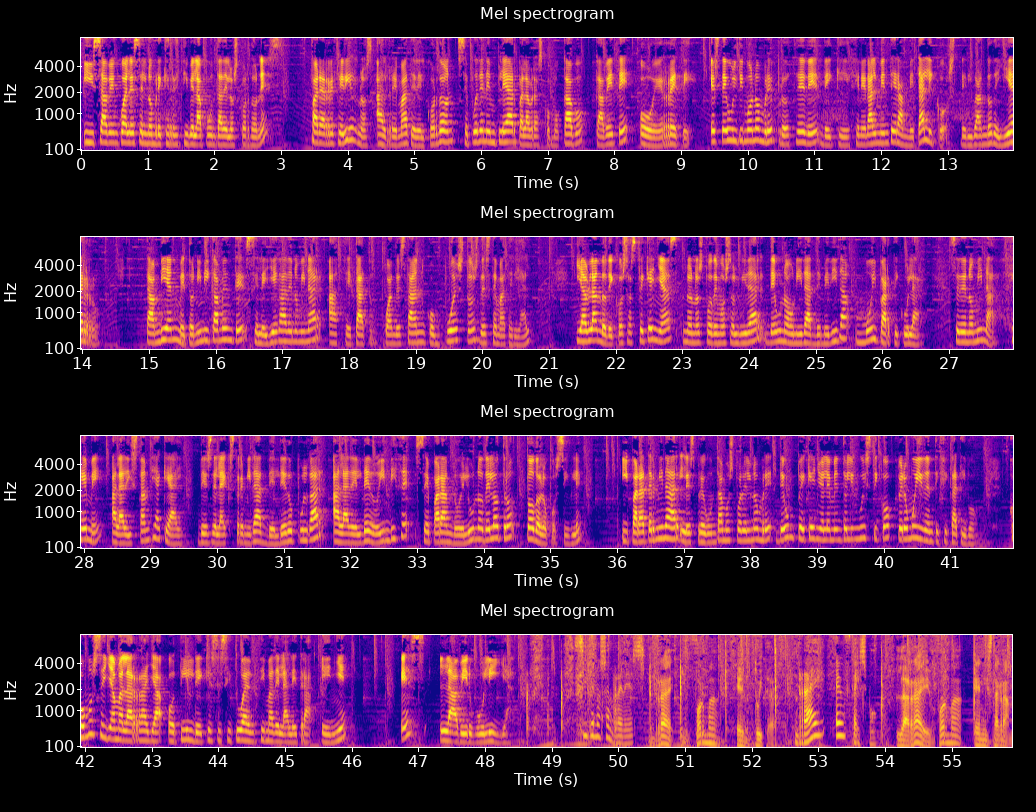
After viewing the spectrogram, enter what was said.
¿Y saben cuál es el nombre que recibe la punta de los cordones? Para referirnos al remate del cordón se pueden emplear palabras como cabo, cabete o herrete. Este último nombre procede de que generalmente eran metálicos, derivando de hierro. También metonímicamente se le llega a denominar acetato cuando están compuestos de este material. Y hablando de cosas pequeñas, no nos podemos olvidar de una unidad de medida muy particular. Se denomina geme a la distancia que hay desde la extremidad del dedo pulgar a la del dedo índice, separando el uno del otro todo lo posible. Y para terminar, les preguntamos por el nombre de un pequeño elemento lingüístico pero muy identificativo. ¿Cómo se llama la raya o tilde que se sitúa encima de la letra ñ? Es la virgulilla. Síguenos en redes. RAE Informa en Twitter. RAE en Facebook. La RAE Informa en Instagram.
